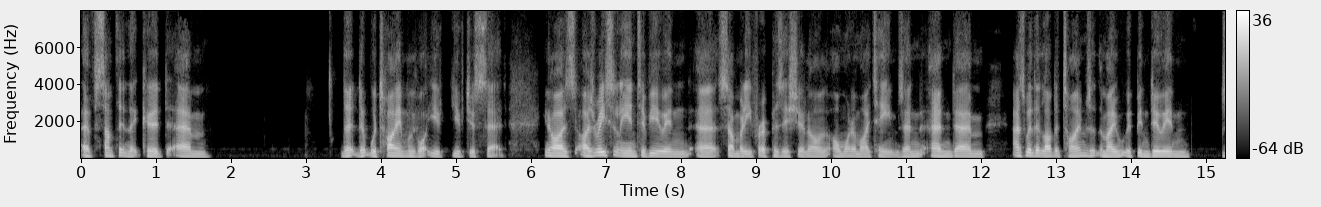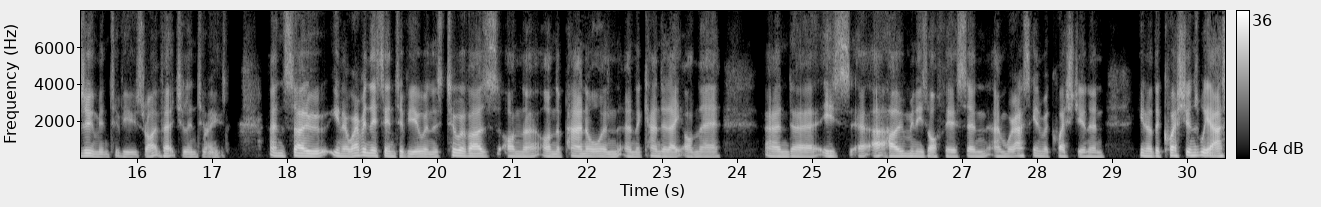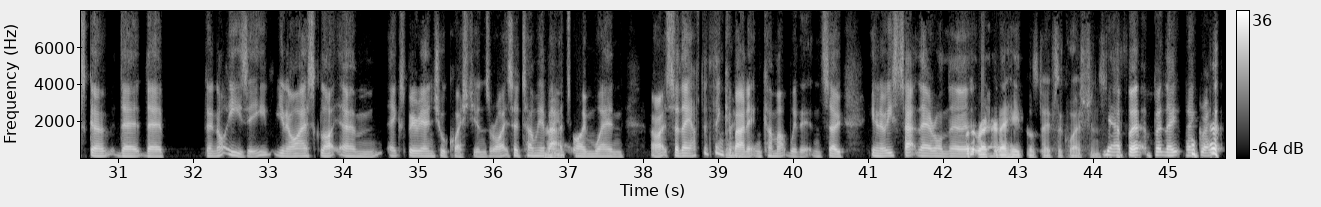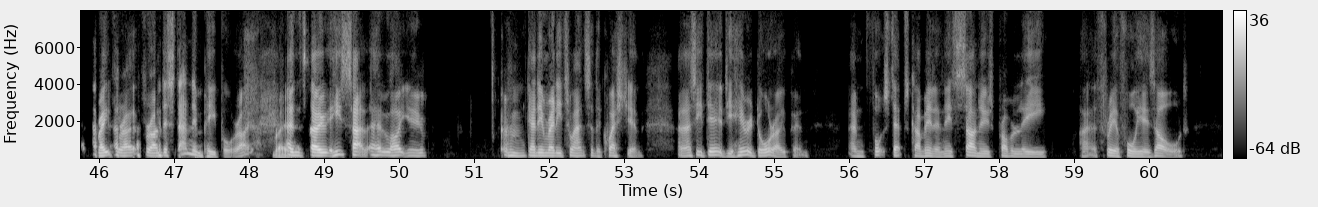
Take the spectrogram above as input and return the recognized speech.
of something that could um, that that would tie in with what you you've just said you know i was i was recently interviewing uh, somebody for a position on on one of my teams and and um, as with a lot of times at the moment we've been doing Zoom interviews, right? Virtual interviews. Right. And so, you know, we're having this interview, and there's two of us on the on the panel, and and the candidate on there, and uh, he's uh, at home in his office, and and we're asking him a question, and you know, the questions we ask are they're they're they're not easy. You know, I ask like um experiential questions, right? So tell me about right. a time when all right. So they have to think right. about it and come up with it. And so, you know, he sat there on the For the record, uh, I hate those types of questions. Yeah, but but they, they're great, great for uh, for understanding people, right? Right. And so he sat there like you, getting ready to answer the question. And as he did, you hear a door open and footsteps come in, and his son, who's probably uh, three or four years old,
